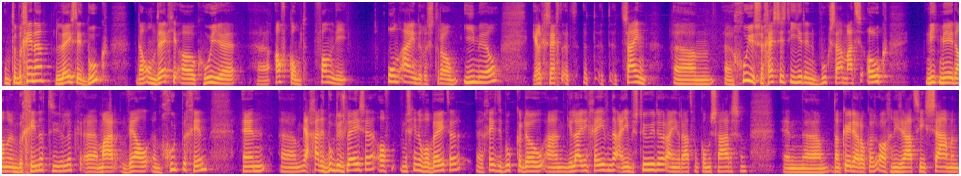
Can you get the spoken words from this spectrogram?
om te beginnen, lees dit boek. Dan ontdek je ook hoe je uh, afkomt van die oneindige stroom e-mail. Eerlijk gezegd, het, het, het, het zijn um, goede suggesties die hier in het boek staan. Maar het is ook niet meer dan een begin natuurlijk, uh, maar wel een goed begin. En um, ja, ga dit boek dus lezen, of misschien nog wel beter, uh, geef dit boek cadeau aan je leidinggevende, aan je bestuurder, aan je raad van commissarissen. En uh, dan kun je daar ook als organisatie samen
